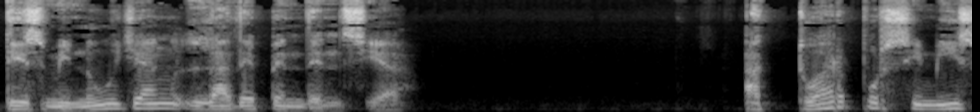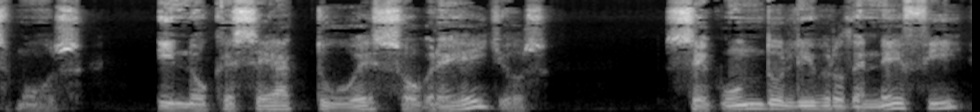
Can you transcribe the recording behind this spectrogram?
Disminuyan la dependencia. Actuar por sí mismos y no que se actúe sobre ellos. Segundo libro de Nefi,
